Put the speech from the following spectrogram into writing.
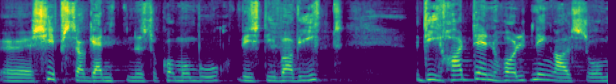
uh, skipsagentene som kom om bord, hvis de var hvite. De hadde en holdning altså om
